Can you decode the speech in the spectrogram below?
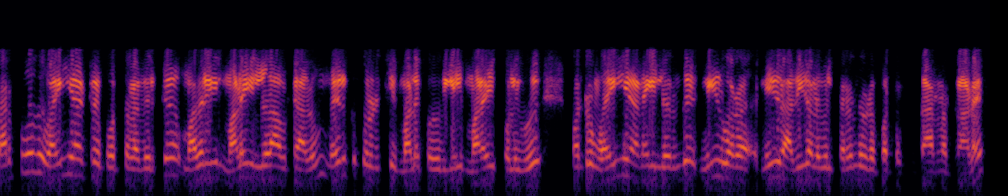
தற்போது வைகை ஆற்றை பொறுத்தளவிற்கு மதுரையில் மழை இல்லாவிட்டாலும் மேற்கு தொடர்ச்சி மலைப்பகுதியில் மழை பொழிவு மற்றும் வைகை அணையிலிருந்து நீர் வர நீர் அதிக அளவில் திறந்து விடப்பட்டிருக்கும்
